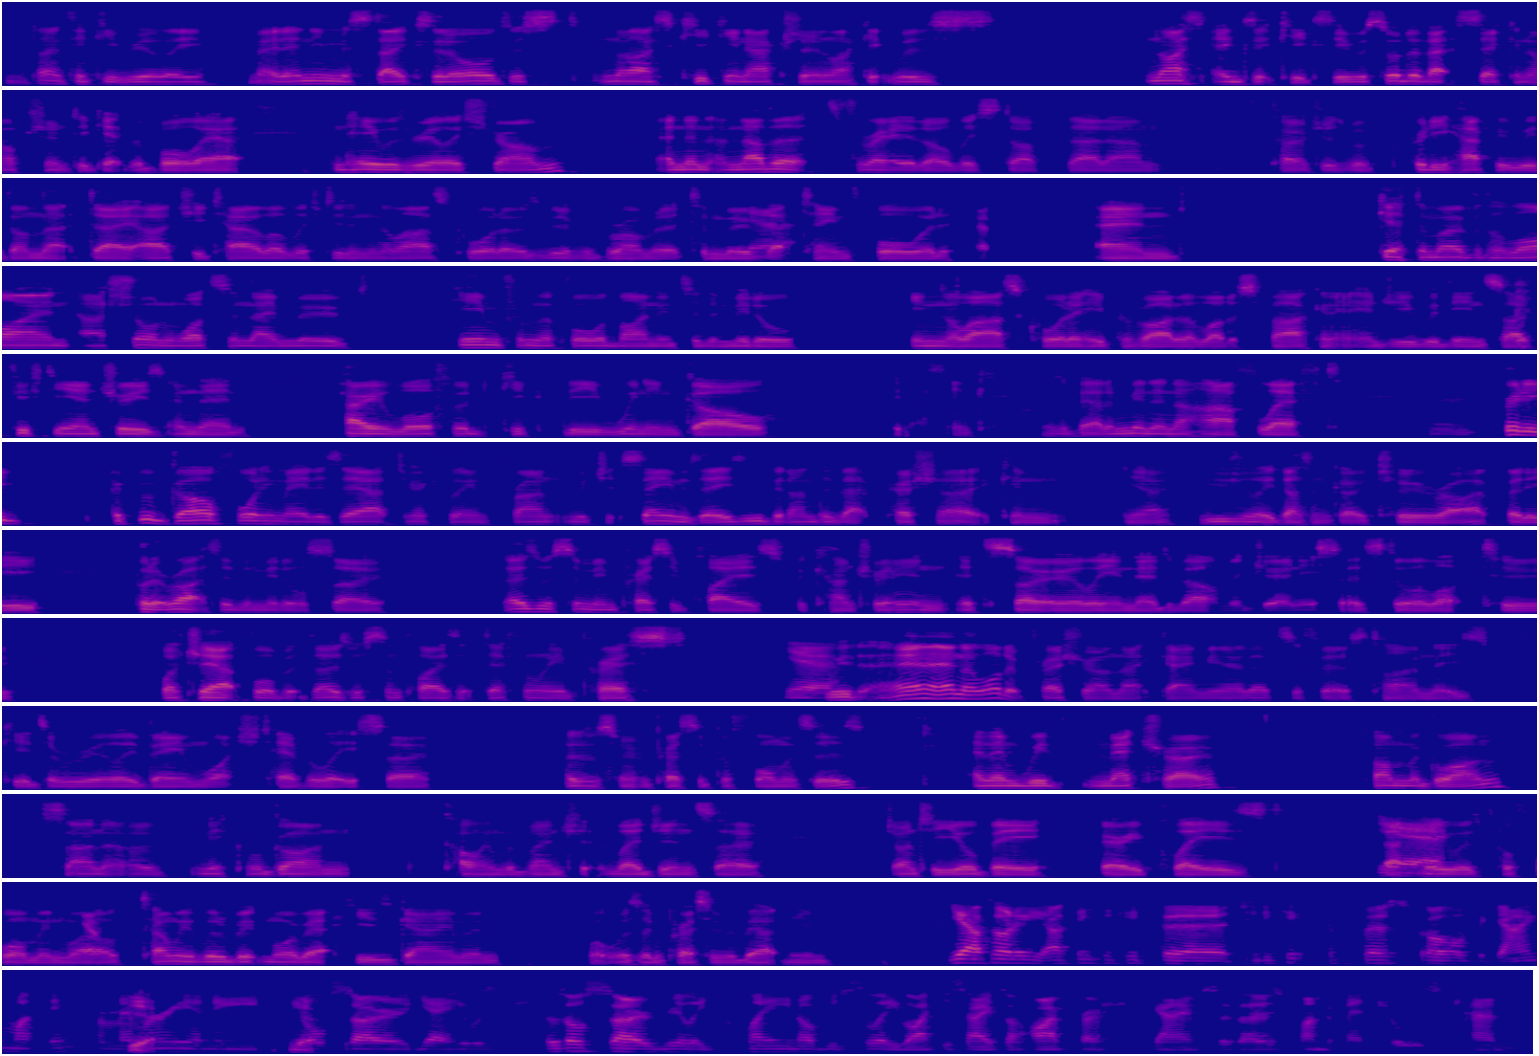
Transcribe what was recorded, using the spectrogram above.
I don't think he really made any mistakes at all. Just nice kicking action, like it was nice exit kicks. He was sort of that second option to get the ball out, and he was really strong. And then another three that I'll list off that um, coaches were pretty happy with on that day. Archie Taylor lifted in the last quarter was a bit of a barometer to move Yeah. that team forward and get them over the line. Uh, Sean Watson, they moved him from the forward line into the middle in the last quarter. He provided a lot of spark and energy with the inside 50 entries. And then Harry Lawford kicked the winning goal I think, it was about a minute and a half left. Mm. Pretty a good goal, 40 metres out, directly in front, which it seems easy, but under that pressure, it can, you know, usually doesn't go too right. But he put it right through the middle. So those were some impressive players for country, and it's so early in their development journey, so there's still a lot to watch out for. But those were some players that definitely impressed Yeah. with, and, and a lot of pressure on that game. You know, that's the first time these kids are really being watched heavily. So those are some impressive performances. And then with Metro, Tom McGuane, son of Mick McGuane, Collingwood legend. So, Jonty, you'll be very pleased that yeah. he was performing well. Tell me a little bit more about his game and what was impressive about him. Yeah, I thought he. I think he kicked the. Did he kick the first goal of the game? I think from Yeah. memory, and he, he Yeah. also. Yeah, he was. He was also really clean. Obviously, like you say, it's a high pressured game, so those fundamentals can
